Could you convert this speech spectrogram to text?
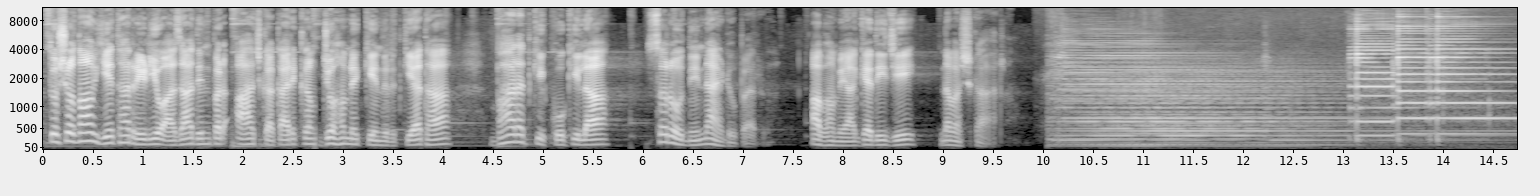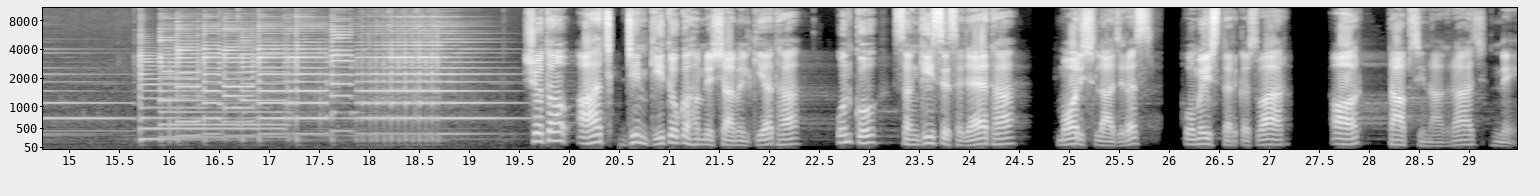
तो श्रोताओं, ये था रेडियो आज़ाद इन पर आज का कार्यक्रम जो हमने केंद्रित किया था भारत की कोकिला सरोजनी नायडू पर। अब हमें आज्ञा दीजिए, नमस्कार। श्रोताओं, आज जिन गीतों को हमने शामिल किया था, उनको संगीत से सजाया था मॉरिस लाजरस, उमेश तरकसवार और तापसी नागराज ने।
